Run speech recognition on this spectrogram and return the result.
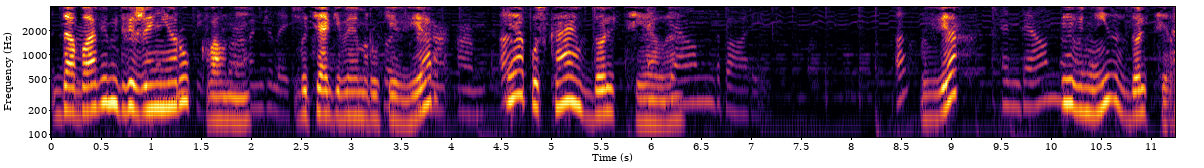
Добавим движение рук к волне. Вытягиваем руки вверх и опускаем вдоль тела. Вверх и вниз вдоль тела.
